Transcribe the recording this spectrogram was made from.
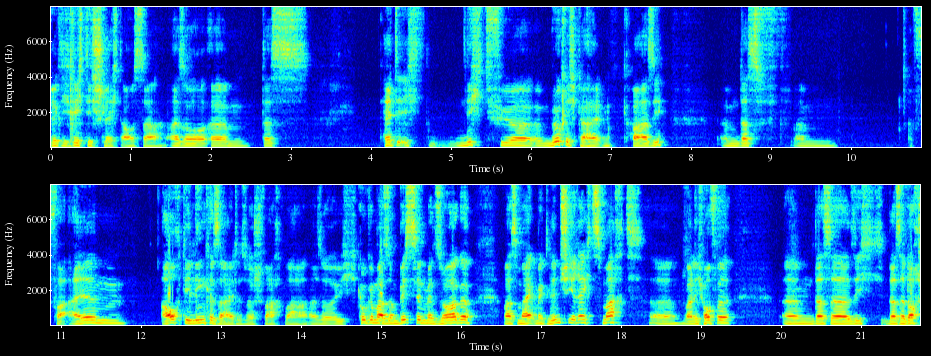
wirklich richtig schlecht aussah. Also ähm, das hätte ich nicht für möglich gehalten, quasi. Ähm, dass ähm, vor allem auch die linke Seite so schwach war. Also ich gucke mal so ein bisschen mit Sorge, was Mike McGlinchey rechts macht, äh, weil ich hoffe, ähm, dass er sich, dass er doch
